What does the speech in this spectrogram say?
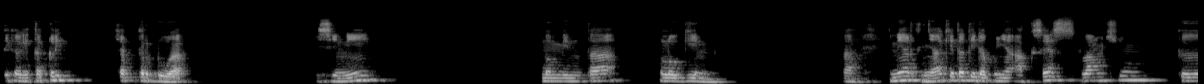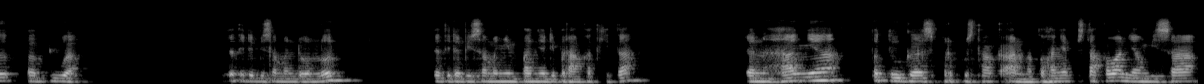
ketika kita klik chapter 2, di sini meminta login. Nah, ini artinya kita tidak punya akses langsung ke bab 2. Kita tidak bisa mendownload, kita tidak bisa menyimpannya di perangkat kita, dan hanya petugas perpustakaan atau hanya pustakawan yang bisa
